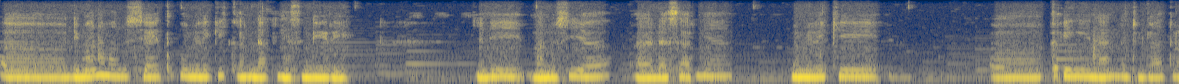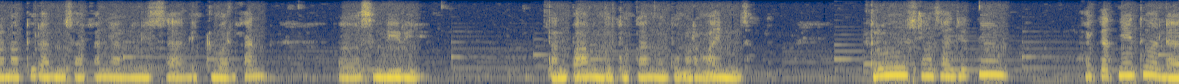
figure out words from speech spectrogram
eh, di mana manusia itu memiliki kehendaknya sendiri. Jadi manusia pada dasarnya memiliki eh, keinginan dan juga aturan-aturan misalkan yang bisa dikeluarkan eh, sendiri tanpa membutuhkan untuk orang lain misalkan. Terus yang selanjutnya hakikatnya itu ada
